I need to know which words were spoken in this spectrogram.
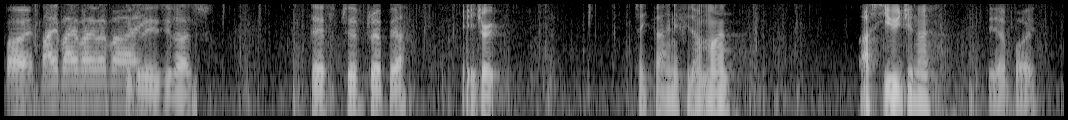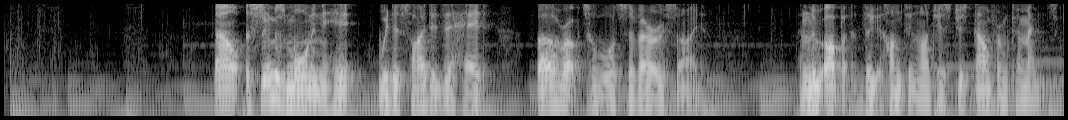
Bye. Bye, bye, bye, bye, Take it easy, lads. Safe, safe trip, yeah. Here, Drew. Take that in if you don't mind. That's huge, you know. Yeah, boy. Now, as soon as morning hit, we decided to head further up towards Severo side and loot up the hunting lodges just down from Kamensk.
